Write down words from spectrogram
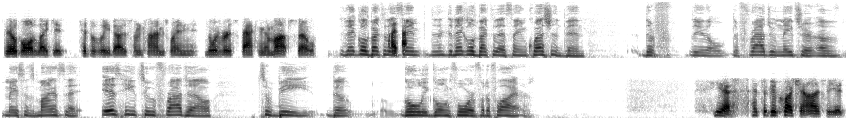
snowballed like it typically does sometimes when Neuvirth's backing him up. So that goes back to that I, same. I, that goes back to that same question. Then the you know the fragile nature of Mason's mindset. Is he too fragile to be the goalie going forward for the Flyers? Yes, that's a good question. Honestly, it's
